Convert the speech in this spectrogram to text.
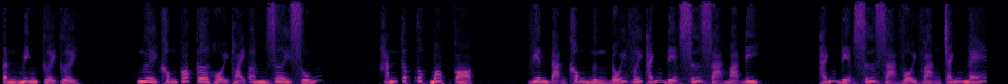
Tần Minh cười cười. Ngươi không có cơ hội thoải âm rơi xuống. Hắn cấp tốc bóp cò. Viên đạn không ngừng đối với thánh địa sứ giả mà đi. Thánh địa sứ giả vội vàng tránh né.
